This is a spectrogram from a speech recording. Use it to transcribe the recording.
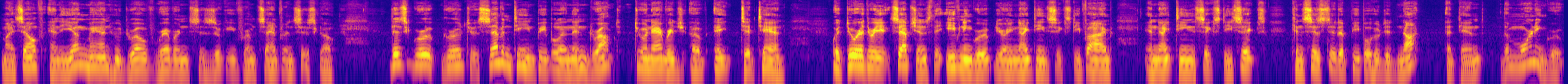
myself, and a young man who drove Reverend Suzuki from San Francisco. This group grew to 17 people and then dropped to an average of 8 to 10. With two or three exceptions, the evening group during 1965 and 1966 consisted of people who did not attend the morning group.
